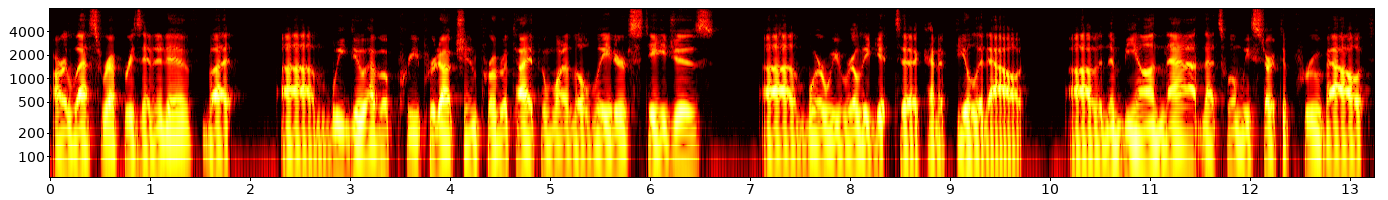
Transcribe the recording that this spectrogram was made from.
are less representative, but um, we do have a pre production prototype in one of the later stages uh, where we really get to kind of feel it out. Um, and then beyond that, that's when we start to prove out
